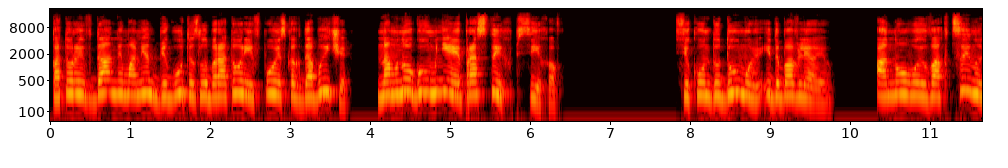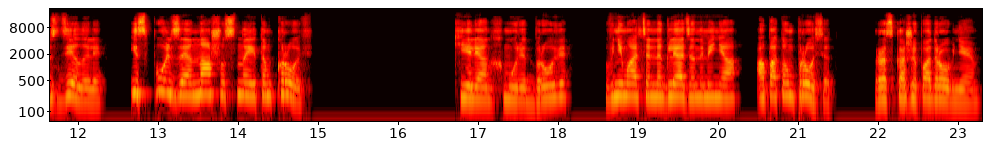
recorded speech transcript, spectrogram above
которые в данный момент бегут из лаборатории в поисках добычи, намного умнее простых психов. Секунду думаю и добавляю. А новую вакцину сделали используя нашу с Нейтом кровь. Келлиан хмурит брови, внимательно глядя на меня, а потом просит. «Расскажи подробнее».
